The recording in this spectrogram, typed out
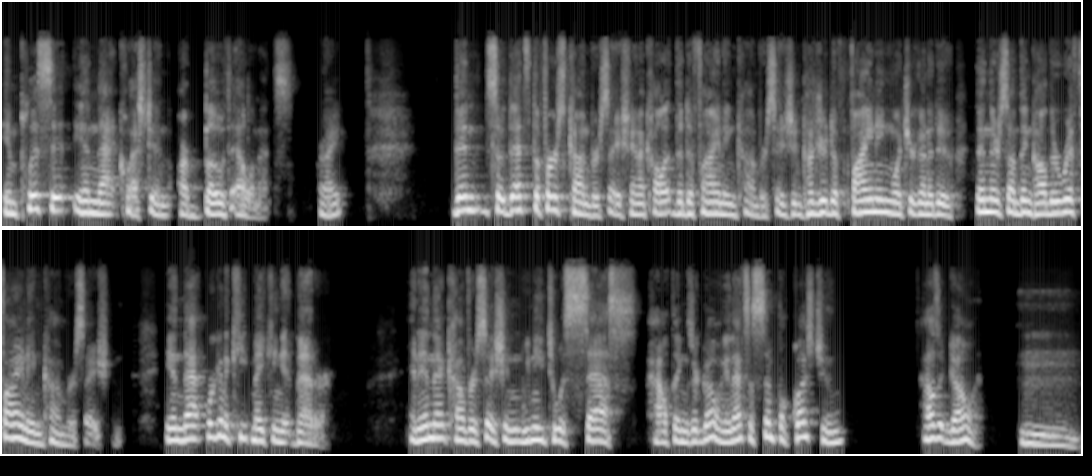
implicit in that question are both elements, right? Then so that's the first conversation. I call it the defining conversation because you're defining what you're going to do. Then there's something called the refining conversation. In that we're going to keep making it better. And in that conversation, we need to assess how things are going. And that's a simple question. How's it going? Mm.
